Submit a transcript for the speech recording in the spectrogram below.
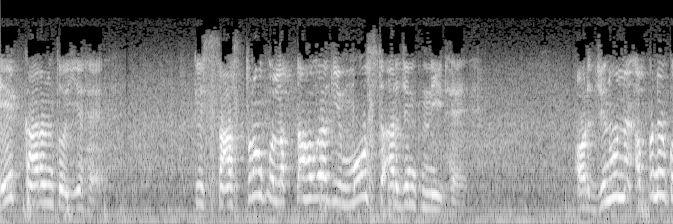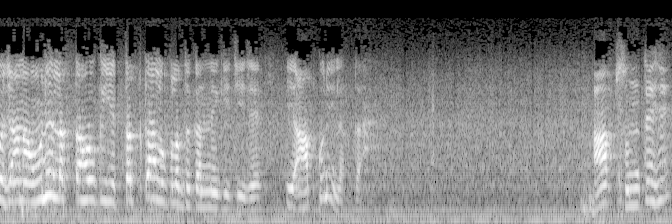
एक कारण तो यह है कि शास्त्रों को लगता होगा कि मोस्ट अर्जेंट नीड है। और जिन्होंने अपने को जाना, उन्हें लगता हो कि ये तत्काल उपलब्ध करने की चीज़ है। ये आपको नहीं लगता। आप सुनते हैं,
